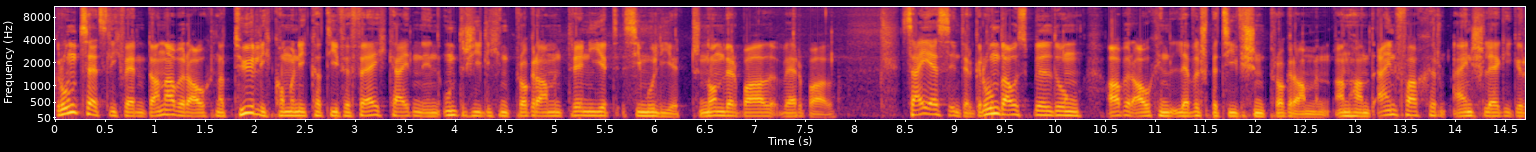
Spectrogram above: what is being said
Grundsätzlich werden dann aber auch natürlich kommunikative Fähigkeiten in unterschiedlichen Programmen trainiert, simuliert, nonverbal, verbal. Sei es in der Grundausbildung, aber auch in levelspezifischen Programmen, anhand einfacher, einschlägiger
